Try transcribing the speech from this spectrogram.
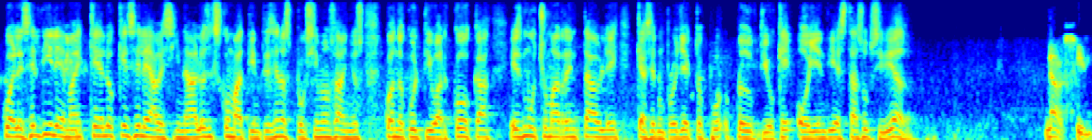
cuál es el dilema y qué es lo que se le avecina a los excombatientes en los próximos años cuando cultivar coca es mucho más rentable que hacer un proyecto productivo que hoy en día está subsidiado. No, si,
